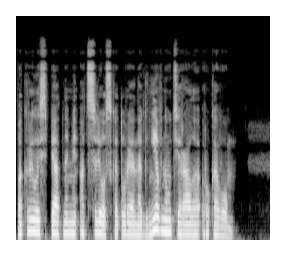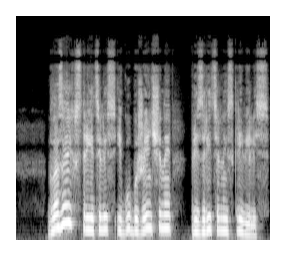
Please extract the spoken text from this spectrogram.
покрылось пятнами от слез, которые она гневно утирала рукавом. Глаза их встретились, и губы женщины презрительно искривились.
